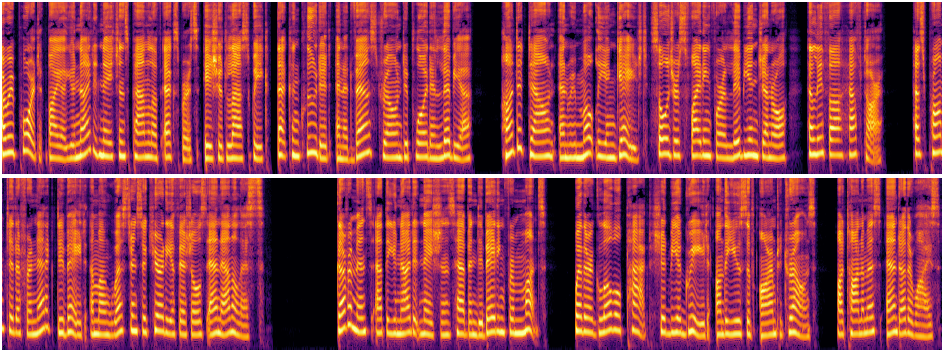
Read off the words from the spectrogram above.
A report by a United Nations panel of experts issued last week that concluded an advanced drone deployed in Libya hunted down and remotely engaged soldiers fighting for Libyan General Khalifa Haftar has prompted a frenetic debate among Western security officials and analysts. Governments at the United Nations have been debating for months whether a global pact should be agreed on the use of armed drones, autonomous and otherwise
